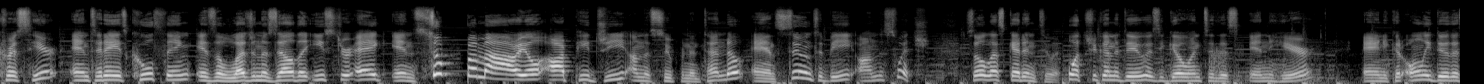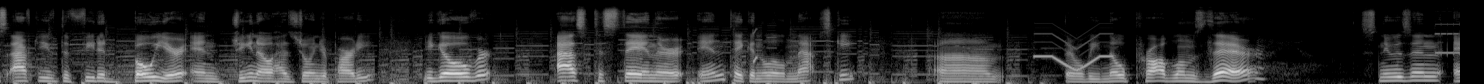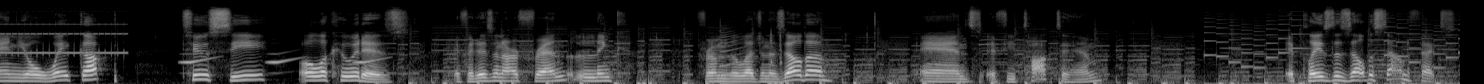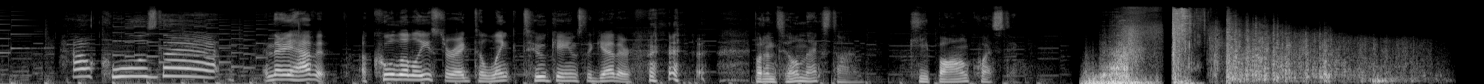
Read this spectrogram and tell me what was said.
Chris here, and today's cool thing is a Legend of Zelda Easter egg in Super Mario RPG on the Super Nintendo and soon to be on the Switch. So let's get into it. What you're gonna do is you go into this inn here, and you could only do this after you've defeated Bowyer and Geno has joined your party. You go over, ask to stay in their inn, taking a little nap ski. Um, there will be no problems there snoozing, and you'll wake up to see, oh, look who it is. If it isn't our friend Link from The Legend of Zelda, and if you talk to him, it plays the Zelda sound effects. How cool is that? And there you have it, a cool little Easter egg to link two games together. but until next time, keep on questing.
